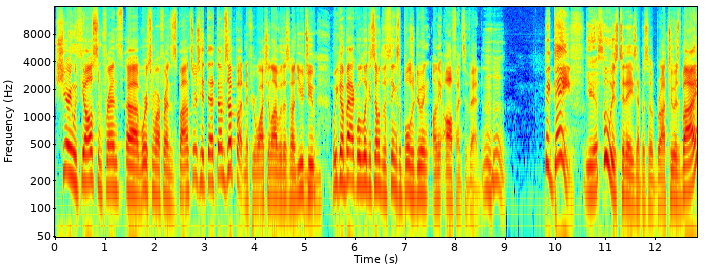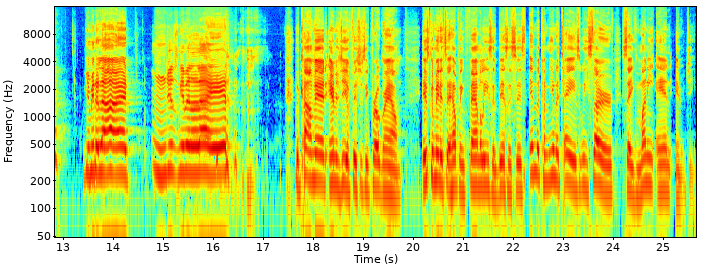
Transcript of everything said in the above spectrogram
sharing with y'all some friends uh, words from our friends and sponsors. Hit that thumbs up button if you're watching live with us on YouTube. When we come back, we'll look at some of the things the Bulls are doing on the offensive end. Mm-hmm. Big Dave, Yes. who is today's episode brought to us by? Give me the light. Mm, just give me the light. The ComEd Energy Efficiency Program is committed to helping families and businesses in the communities we serve save money and energy.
